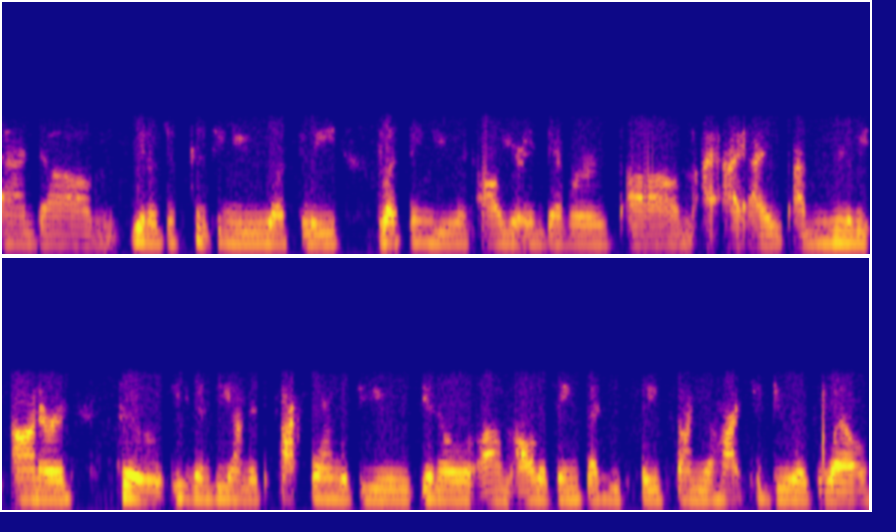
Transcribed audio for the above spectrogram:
and um, you know just continuously blessing you in all your endeavors. Um, I, I, I'm really honored to even be on this platform with you. You know, um, all the things that He's placed on your heart to do as well.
